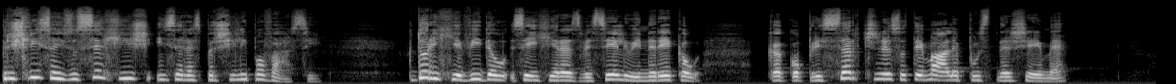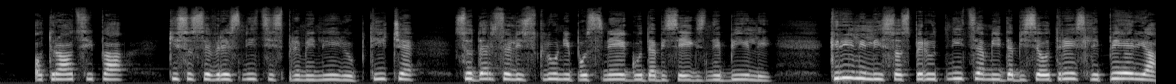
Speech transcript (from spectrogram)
Prišli so iz vseh hiš in se razpršili po vasi. Kdor jih je videl, se jih je razveselil in rekel, kako prisrčne so te male pustne šeme. Otroci pa, ki so se v resnici spremenili v ptiče, so drsali skluni po snegu, da bi se jih znebili, krilili so s perutnicami, da bi se otresli perja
